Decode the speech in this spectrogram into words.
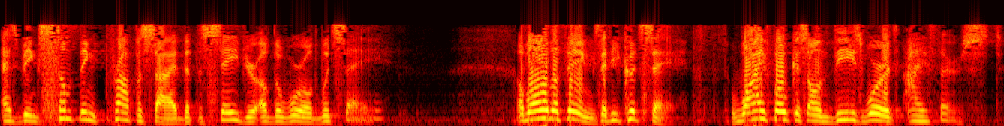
as being something prophesied that the Savior of the world would say? Of all the things that he could say, why focus on these words, I thirst?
